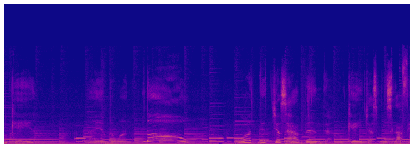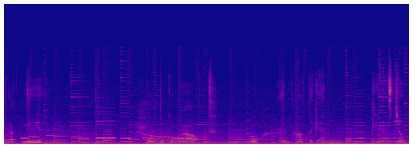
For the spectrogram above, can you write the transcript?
Okay, just happened? Okay, Jasmine is laughing at me. How to go out? Oh, I'm out again. Okay, let's jump.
